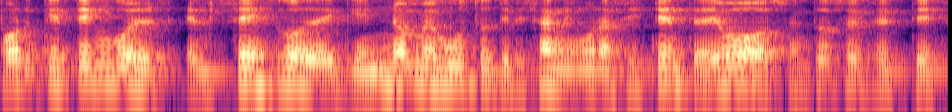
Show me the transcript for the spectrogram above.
porque tengo el, sesgo de que no me gusta utilizar ningún asistente de voz entonces este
